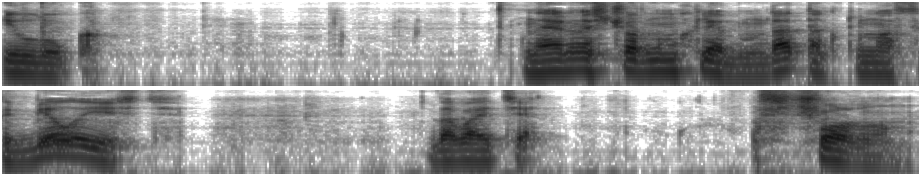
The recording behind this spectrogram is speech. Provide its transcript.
и лук. Наверное, с черным хлебом, да? Так-то у нас и белый есть. Давайте с черным.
